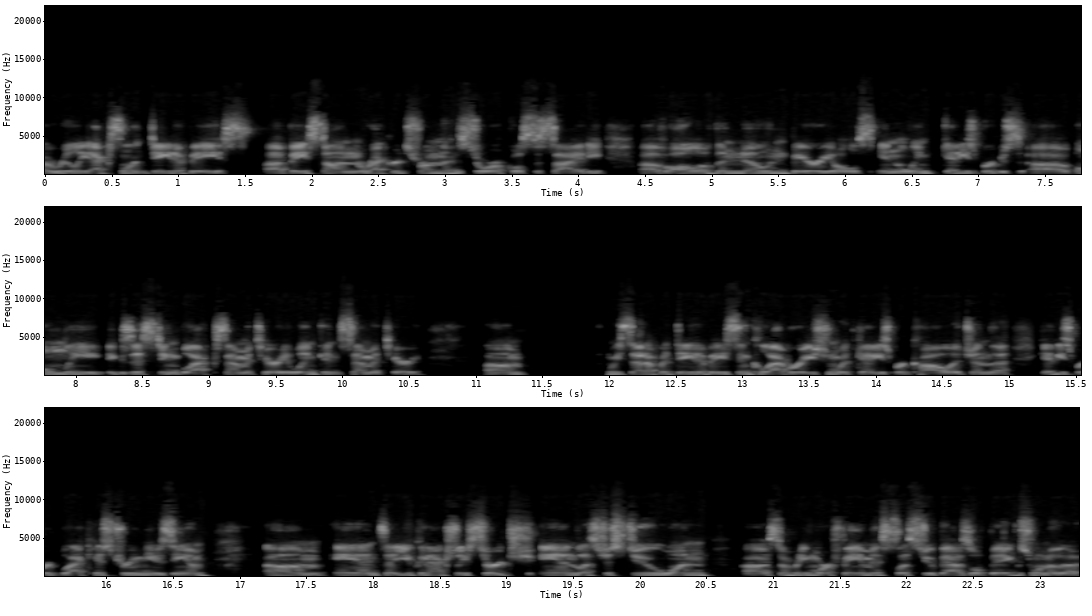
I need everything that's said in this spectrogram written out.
a really excellent database uh, based on records from the Historical Society of all of the known burials in Link Gettysburg's uh, only existing Black cemetery, Lincoln Cemetery. Um, we set up a database in collaboration with Gettysburg College and the Gettysburg Black History Museum. Um, and uh, you can actually search and let's just do one, uh, somebody more famous. Let's do Basil Biggs, one of the,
